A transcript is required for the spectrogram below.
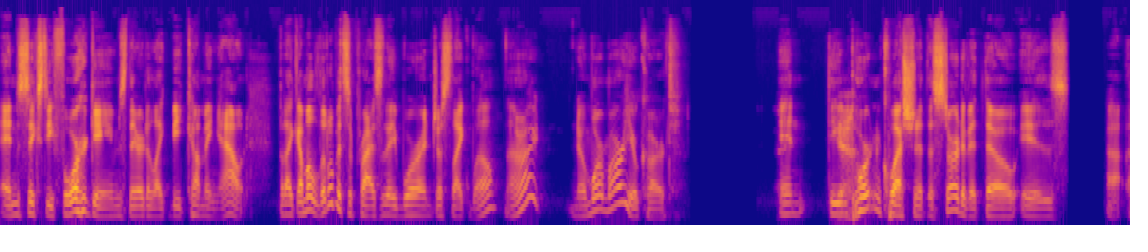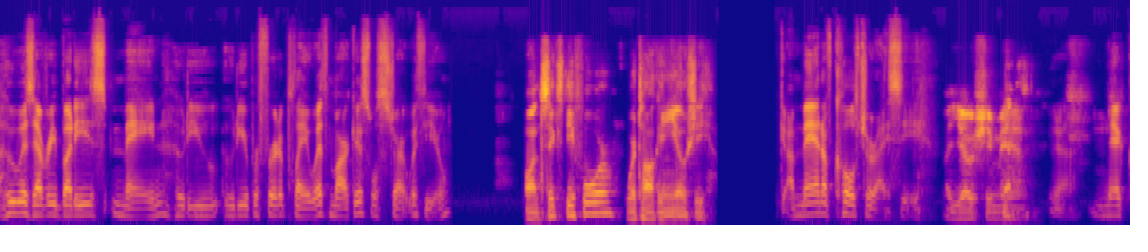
N64 games there to like be coming out. But like, I'm a little bit surprised that they weren't just like, well, all right, no more Mario Kart. And the Yeah. important question at the start of it, though, is uh, who is everybody's main? Who do you who do you prefer to play with? Marcus, we'll start with you. On 64, we're talking Yoshi. A man of culture, I see. a yoshi man Yes. Yeah, Nick,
